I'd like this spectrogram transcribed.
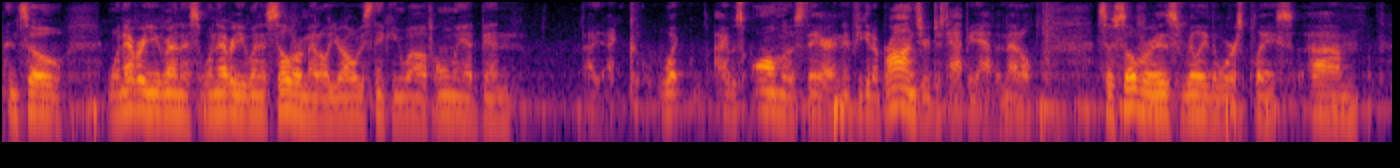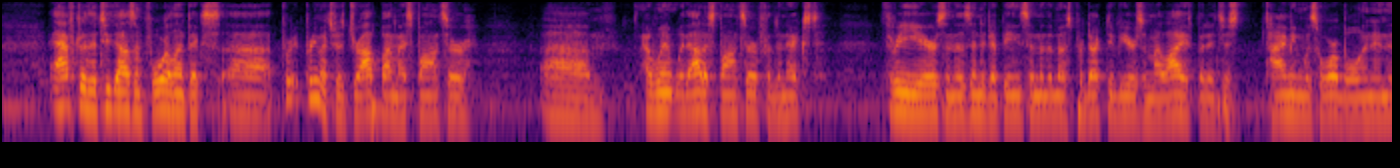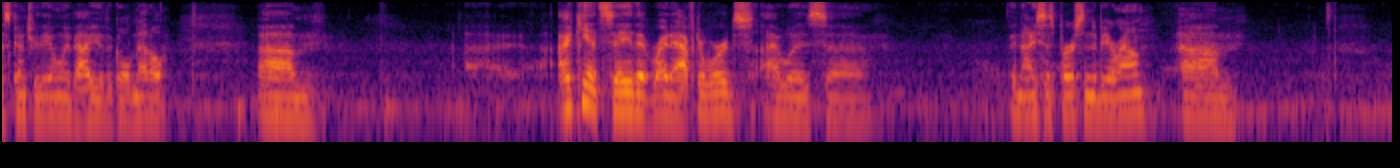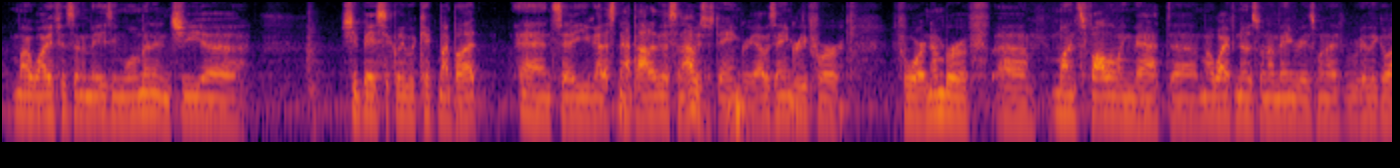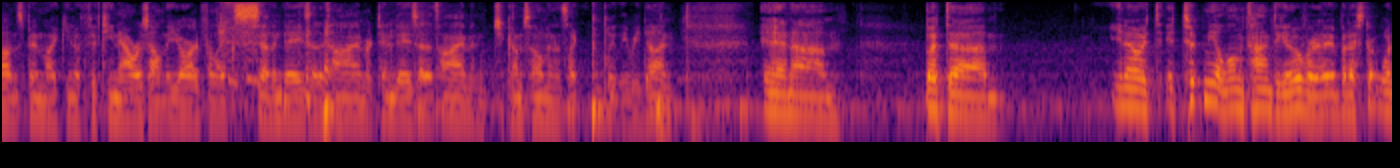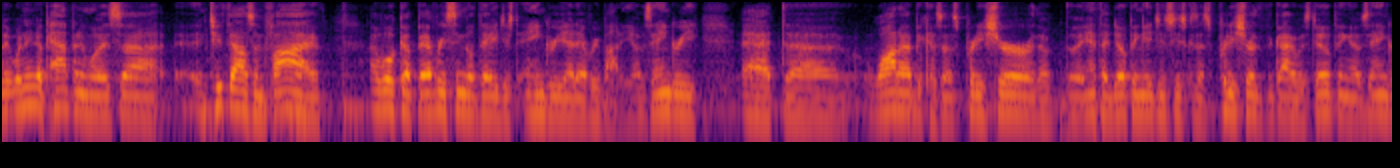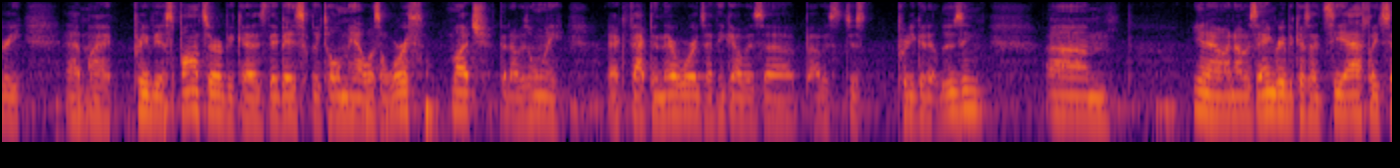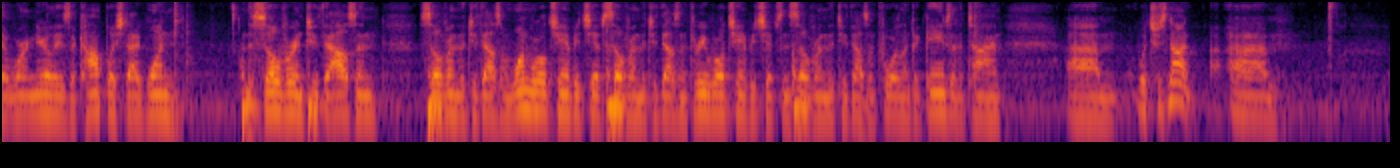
And so, whenever you run a whenever you win a silver medal, you're always thinking, well, if only I'd been, I, I what I was almost there. And if you get a bronze, you're just happy to have a medal. So silver is really the worst place. Um, after the 2004 Olympics, uh, pretty, pretty much was dropped by my sponsor. Um, I went without a sponsor for the next three years, and those ended up being some of the most productive years of my life. But it just timing was horrible, and in this country, they only value the gold medal. Um, I can't say that right afterwards I was uh, the nicest person to be around. Um, my wife is an amazing woman, and she uh, she basically would kick my butt and say, "You got to snap out of this." And I was just angry. I was angry for for a number of uh, months following that. Uh, my wife knows when I'm angry is when I really go out and spend like you know 15 hours out in the yard for like seven days at a time or 10 days at a time, and she comes home and it's like completely redone. And um, but um, you know, it, it took me a long time to get over it. But I start what it, what ended up happening was uh, in 2005. I woke up every single day just angry at everybody. I was angry at uh, WADA because I was pretty sure, the, the anti doping agencies, because I was pretty sure that the guy was doping. I was angry at my previous sponsor because they basically told me I wasn't worth much, that I was only, in fact, in their words, I think I was, uh, I was just pretty good at losing. Um, you know, and I was angry because I'd see athletes that weren't nearly as accomplished. I'd won the silver in 2000 silver in the 2001 World Championships, silver in the 2003 World Championships, and silver in the 2004 Olympic Games at the time, um, which was not um,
